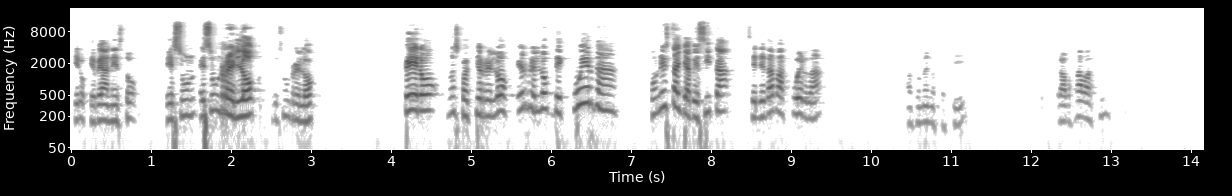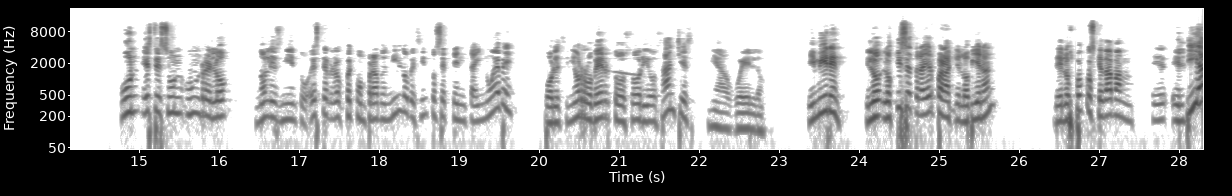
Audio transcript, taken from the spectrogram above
Quiero que vean esto. Es un, es un reloj, es un reloj. Pero no es cualquier reloj, es reloj de cuerda. Con esta llavecita se le daba cuerda, más o menos así. Trabajaba así. Un, este es un, un reloj, no les miento, este reloj fue comprado en 1979 por el señor Roberto Osorio Sánchez, mi abuelo. Y miren, lo, lo quise traer para que lo vieran, de los pocos que daban eh, el día,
